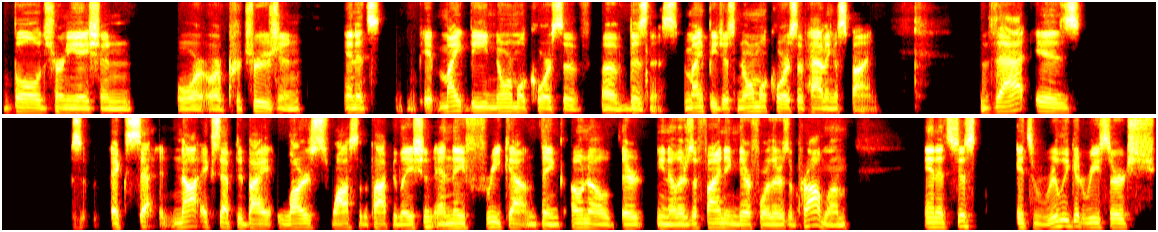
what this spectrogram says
bulge herniation or or protrusion and it's it might be normal course of of business. It might be just normal course of having a spine. That is accept, not accepted by large swaths of the population and they freak out and think oh no there you know there's a finding therefore there's a problem. And it's just it's really good research.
